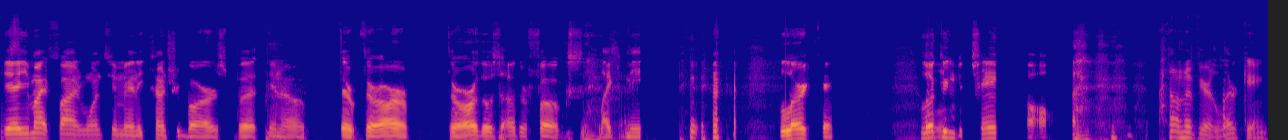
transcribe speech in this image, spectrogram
Yeah, you might find one too many country bars, but you know, there there are there are those other folks like me lurking, looking to change all. I don't know if you're lurking.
